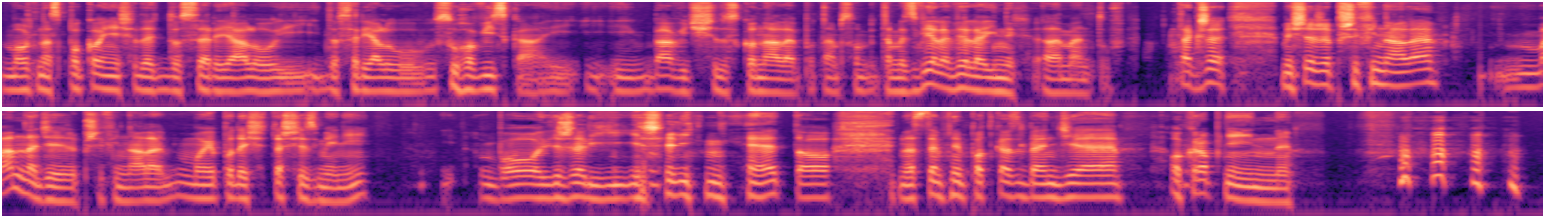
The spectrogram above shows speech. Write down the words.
można spokojnie siadać do serialu i do serialu słuchowiska i, i, i, bawić się doskonale, bo tam, są, tam jest wiele, wiele innych elementów. Także myślę, że przy finale, mam nadzieję, że przy finale moje podejście też się zmieni, bo jeżeli, jeżeli nie, to następny podcast będzie okropnie inny.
